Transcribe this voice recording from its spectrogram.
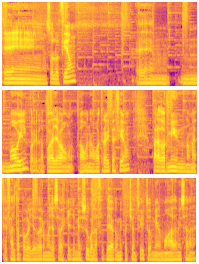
Eh, solución eh, móvil, porque la puedo llevar a una u otra habitación. Para dormir no me hace falta porque yo duermo, ya sabes que yo me subo la azotea con mi colchoncito, mi almohada, mi sábana.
